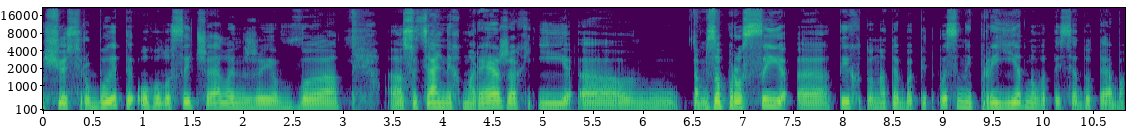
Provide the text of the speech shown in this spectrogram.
щось робити, оголоси челенджі в е, соціальних мережах і е, там запроси е, тих, хто на тебе підписаний, приєднуватися до тебе.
